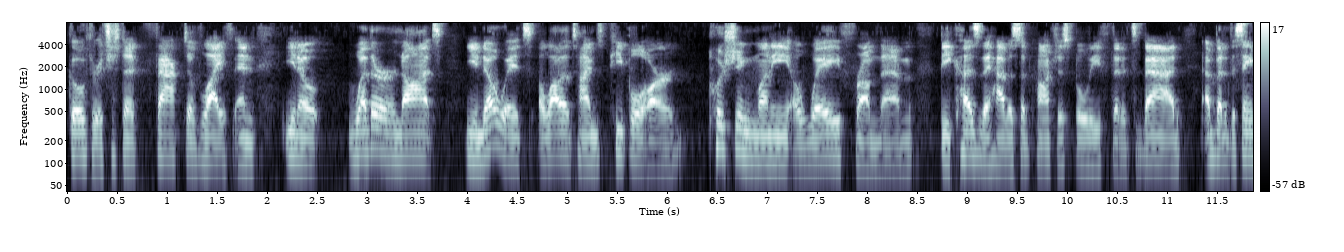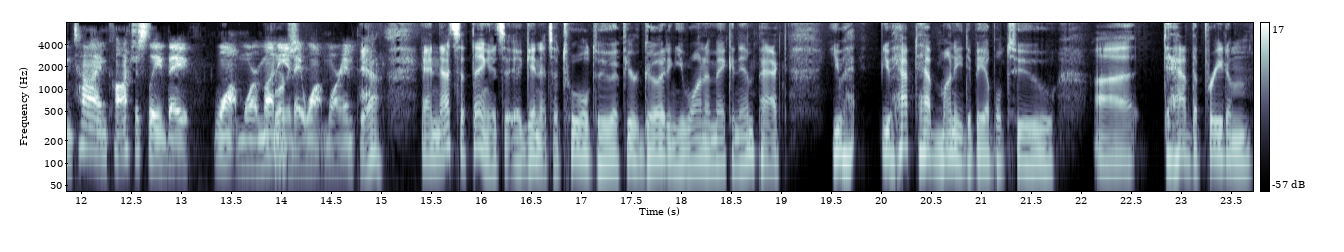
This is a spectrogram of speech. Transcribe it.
go through. It's just a fact of life. And, you know, whether or not you know it, a lot of times people are pushing money away from them because they have a subconscious belief that it's bad. Uh, but at the same time, consciously, they want more money they want more impact. Yeah. And that's the thing. It's again, it's a tool to, if you're good and you want to make an impact, you, ha- you have to have money to be able to uh, to have the freedom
